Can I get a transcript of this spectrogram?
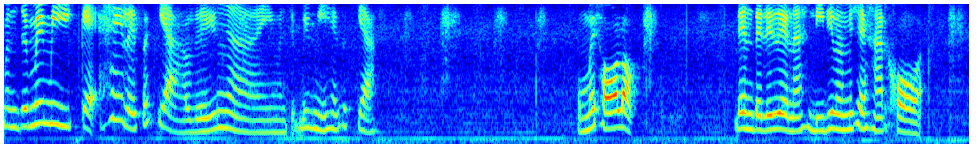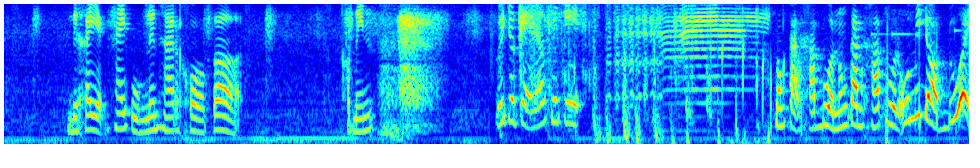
มันจะไม่มีแกะให้เลยสักอย่างเลยยังไง มันจะไม่มีให้สักอย่าง ผมไม่ท้อหรอก เล่นไปเรื่อยๆนะ ดีที่มันไม่ใช่ฮาร์ดคอร์อะหรือใครอยากให้ผมเล่นฮาร์ดคอร์ก็ คอมเมนต์เฮ้ยเจะแกะแล้วเจะแกะต้องกัดครับด่วนต้องการครับด่วนโอ้ยไม่ดรอปด้วย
